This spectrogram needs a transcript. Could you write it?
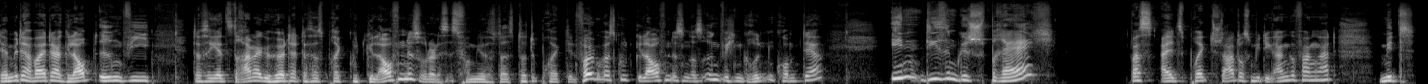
der Mitarbeiter glaubt irgendwie, dass er jetzt dreimal gehört hat, dass das Projekt gut gelaufen ist oder das ist von mir das dritte Projekt in Folge, was gut gelaufen ist und aus irgendwelchen Gründen kommt der in diesem Gespräch, was als Projektstatus-Meeting angefangen hat, mit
